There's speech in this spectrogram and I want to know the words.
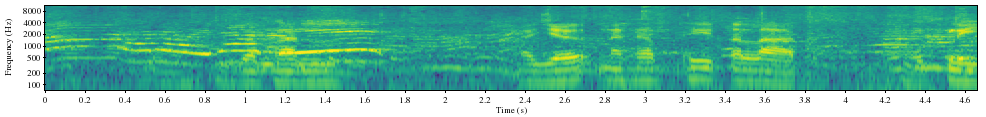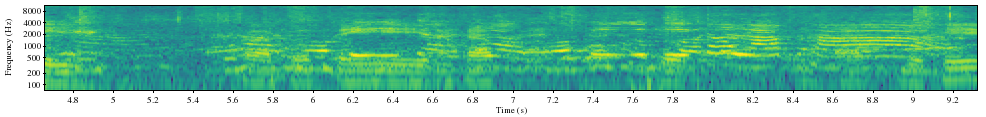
ร่อยอร่อยได้ผลิตภัณฑ์ มาเยอะนะครับที่ตลาดหัวปลีตลาดหัวปลีนะครับหัวปียินดีต้อนรับนะค่ะครับอยู่ที่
